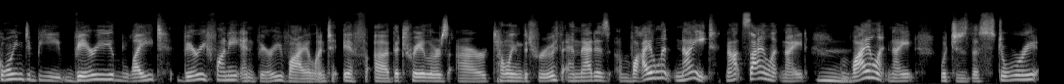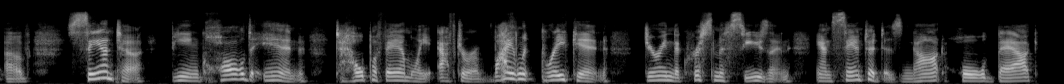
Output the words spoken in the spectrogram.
going to be very light, very funny, and very violent if uh, the trailers are telling the truth. And that is Violent Night, not Silent Night, mm. Violent Night, which is the story of Santa being called in to help a family after a violent break in during the Christmas season. And Santa does not hold back.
